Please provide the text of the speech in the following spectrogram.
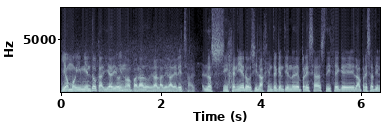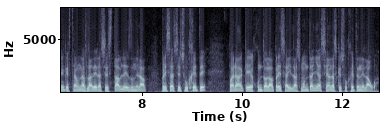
y a un movimiento que a día de hoy no ha parado de la ladera derecha. Los ingenieros y la gente que entiende de presas dice que la presa tiene que estar en unas laderas estables donde la presa se sujete para que junto a la presa y las montañas sean las que sujeten el agua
